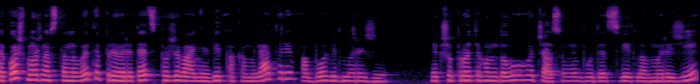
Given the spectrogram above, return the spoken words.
Також можна встановити пріоритет споживання від акумуляторів або від мережі. Якщо протягом довгого часу не буде світла в мережі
